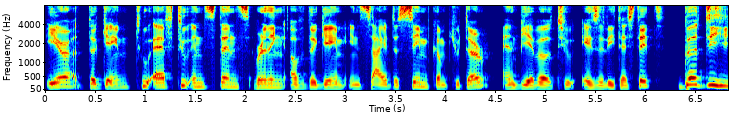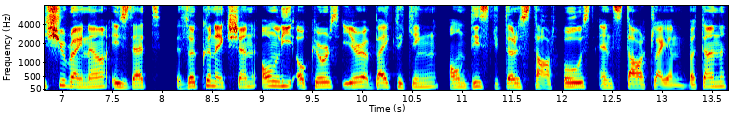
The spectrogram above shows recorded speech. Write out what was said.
here the game to have two instances running of the game inside the same computer and be able to easily test it. But the issue right now is that the connection only occurs here by clicking on this little start host and start client button.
